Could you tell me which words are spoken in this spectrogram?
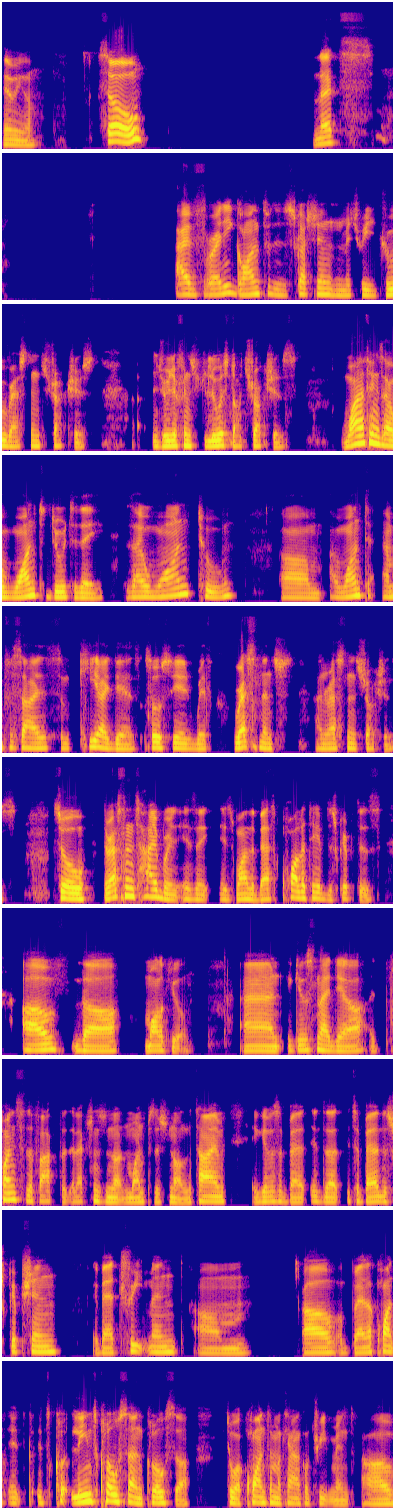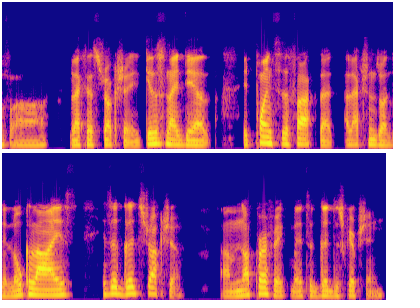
There we go. So let's I've already gone through the discussion in which we drew resonance structures, uh, drew different Lewis dot structures. One of the things I want to do today is I want to um I want to emphasize some key ideas associated with resonance and resonance structures. So the resonance hybrid is a is one of the best qualitative descriptors of the molecule and it gives us an idea. It points to the fact that electrons are not in one position all the time. It gives us a better it's a, it's a better description, a better treatment, um, of a better quant. It it leans closer and closer to a quantum mechanical treatment of uh, molecular structure. It gives us an idea. It points to the fact that electrons are delocalized. It's a good structure. Um, not perfect, but it's a good description.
